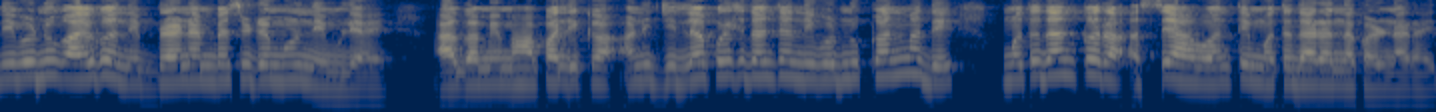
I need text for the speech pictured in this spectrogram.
निवडणूक आयोगाने ब्रँड अँबॅसिडर म्हणून नेमले आहे. आगामी महापालिका आणि जिल्हा परिषदांच्या निवडणुकांमध्ये मतदान करा असे आवाहन ते मतदारांना करणार आहेत.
